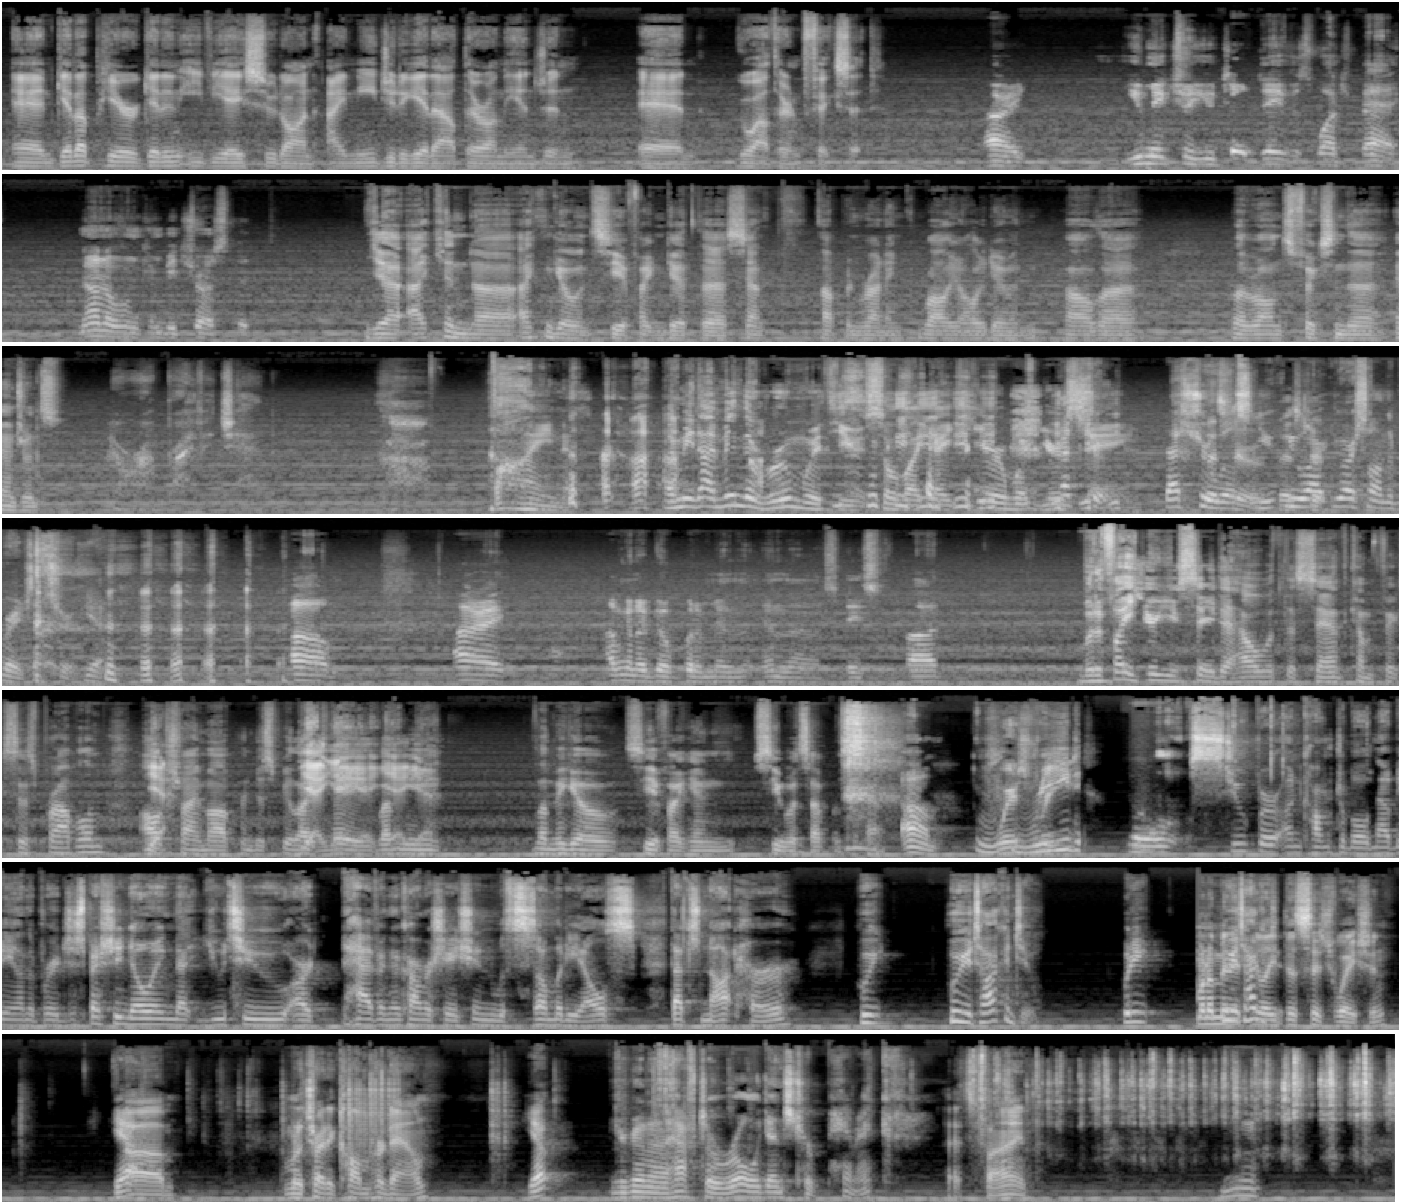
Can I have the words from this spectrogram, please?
and get up here. Get an EVA suit on. I need you to get out there on the engine and go out there and fix it. All right. You make sure you tell Davis watch back. None of them can be trusted. Yeah, I can. Uh, I can go and see if I can get the synth up and running while y'all are doing. While uh, LeBron's fixing the engines. We're on private chat. Fine. I mean, I'm in the room with you, so like I hear what you're That's true. saying. That's true, That's Wilson. true. You, That's you are you are still on the bridge. That's true. Yeah. Um, all right. I'm gonna go put him in in the space pod. But if I hear you say "to hell with the synth, come fix this problem," I'll Yeah. chime up and just be like, Yeah, yeah, "Hey, yeah, let yeah, me yeah. Let me go see if I can see what's up with the synth." Um, Where's Reed? Reed? super uncomfortable now being on the bridge, especially knowing that you two are having a conversation with somebody else that's not her. Who who are you talking to? What are you? I'm going to Who talking manipulate to? this situation. Yeah. Um, I'm going to try to calm her down. Yep. You're gonna have to roll against her panic. That's fine. Mm.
